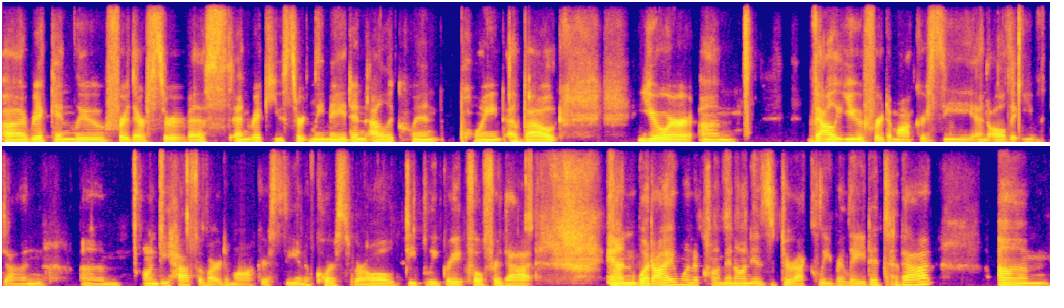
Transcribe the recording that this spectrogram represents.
uh, Rick and Lou for their service. And Rick, you certainly made an eloquent point about your um, value for democracy and all that you've done um, on behalf of our democracy. And of course, we're all deeply grateful for that. And what I want to comment on is directly related to that. Um,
